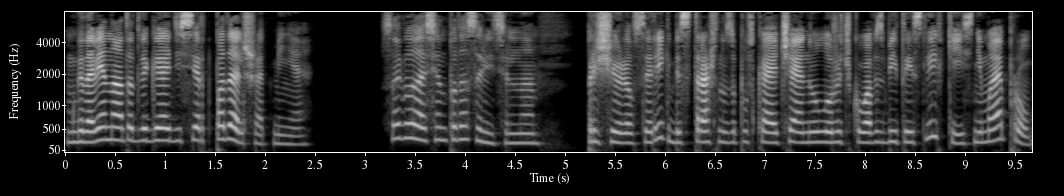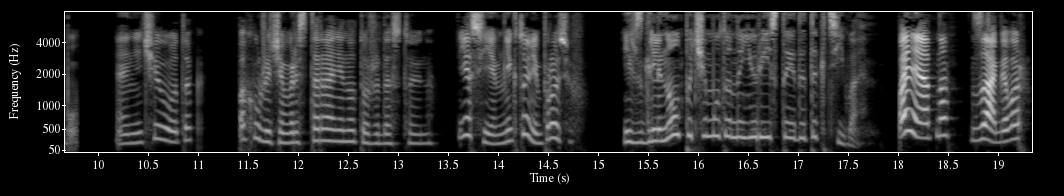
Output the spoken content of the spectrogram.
мгновенно отодвигая десерт подальше от меня. «Согласен, подозрительно», — прищурился Рик, бесстрашно запуская чайную ложечку во взбитые сливки и снимая пробу. «А ничего так. Похуже, чем в ресторане, но тоже достойно. Я съем, никто не против». И взглянул почему-то на юриста и детектива. «Понятно. Заговор.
